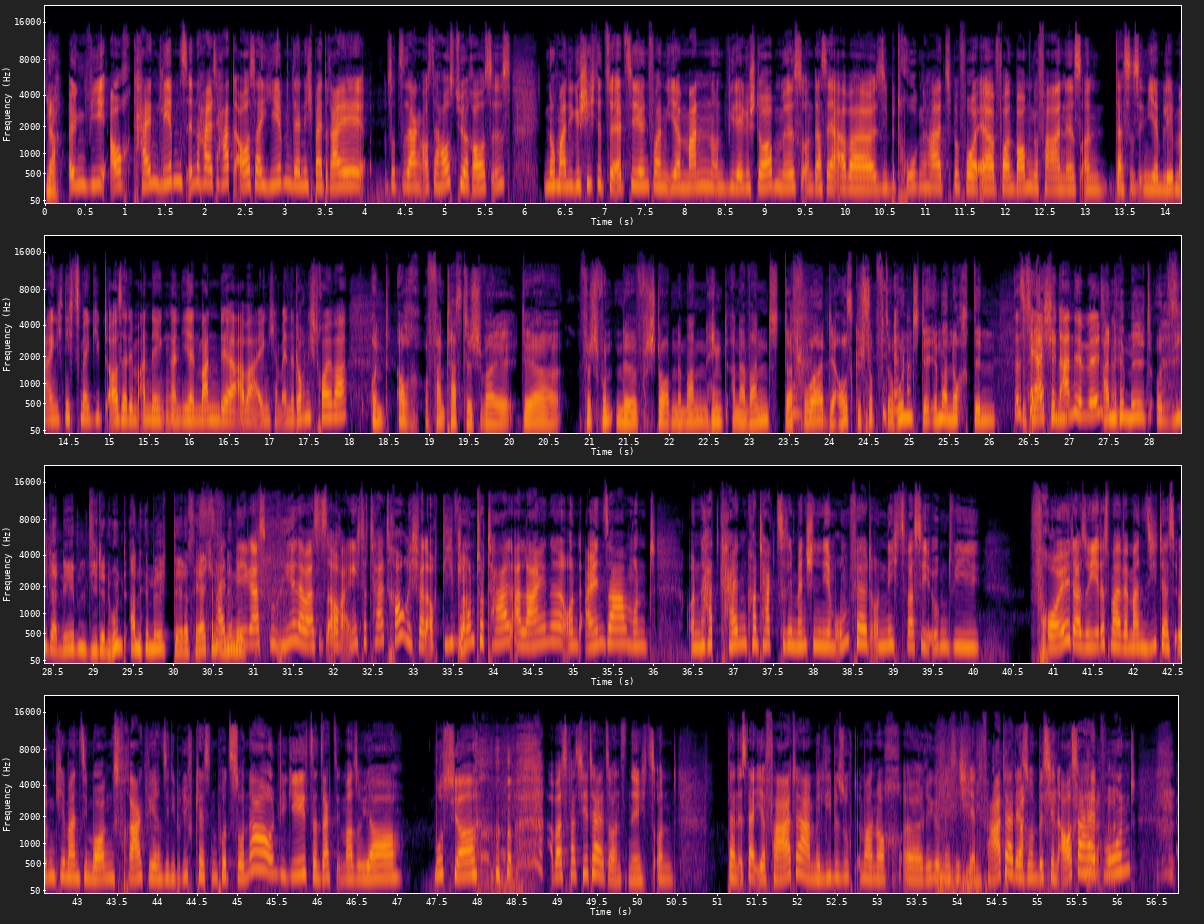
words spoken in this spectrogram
Ja. irgendwie auch keinen Lebensinhalt hat, außer jedem, der nicht bei drei sozusagen aus der Haustür raus ist, nochmal die Geschichte zu erzählen von ihrem Mann und wie der gestorben ist und dass er aber sie betrogen hat, bevor er vor einen Baum gefahren ist und dass es in ihrem Leben eigentlich nichts mehr gibt, außer dem Andenken an ihren Mann, der aber eigentlich am Ende doch nicht treu war. Und auch fantastisch, weil der verschwundene, verstorbene Mann hängt an der Wand, davor der ausgestopfte Hund, der immer noch den Das, Herrchen anhimmelt. anhimmelt und sie daneben, die den Hund anhimmelt, der das Herrchen ist halt anhimmelt. mega skurril, aber es ist auch eigentlich total traurig, weil auch die Klar. wohnt total alleine und einsam und, und hat keinen Kontakt zu den Menschen in ihrem Umfeld und nichts, was sie irgendwie freut. Also jedes Mal, wenn man sieht, dass irgendjemand sie morgens fragt, während sie die Briefkästen putzt, so, na, und wie geht's? Dann sagt sie immer so, ja, muss ja. aber es passiert halt sonst nichts und dann ist da ihr Vater. Amelie besucht immer noch äh, regelmäßig ihren Vater, der so ein bisschen außerhalb wohnt.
